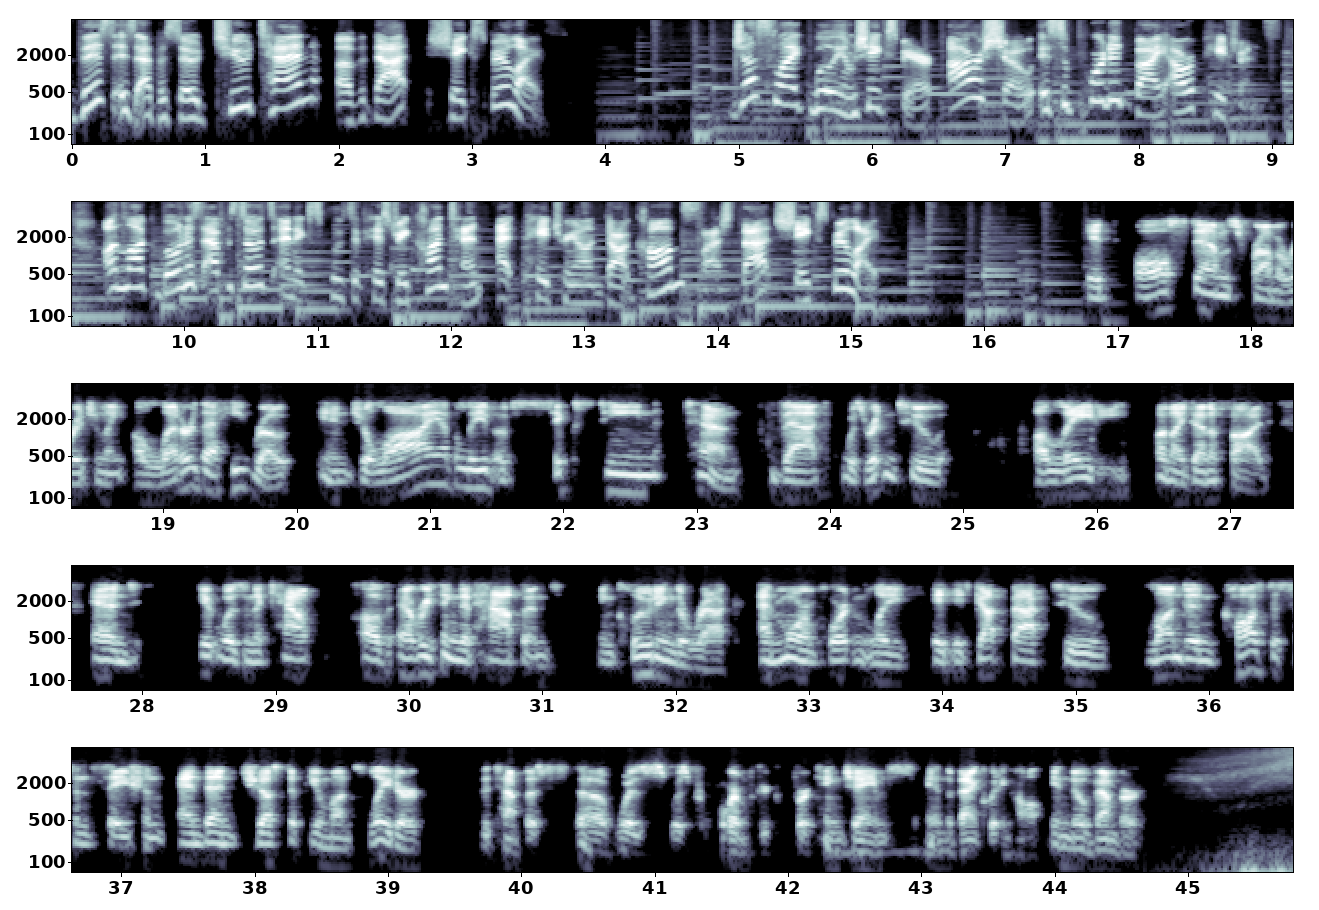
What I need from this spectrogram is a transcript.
This is episode 210 of That Shakespeare Life. Just like William Shakespeare, our show is supported by our patrons. Unlock bonus episodes and exclusive history content at patreon.com slash that Shakespeare Life. It all stems from originally a letter that he wrote in July, I believe, of 1610 that was written to a lady, unidentified. And it was an account of everything that happened, including the wreck. And more importantly, it, it got back to London, caused a sensation. And then just a few months later, the Tempest uh, was was performed for, for King James in the banqueting hall in November.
